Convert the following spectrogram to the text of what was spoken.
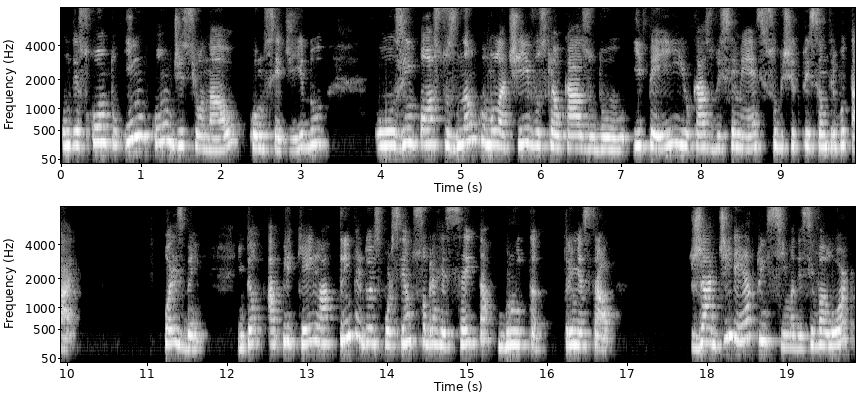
um desconto incondicional concedido, os impostos não cumulativos, que é o caso do IPI e o caso do ICMS, substituição tributária. Pois bem, então, apliquei lá 32% sobre a receita bruta trimestral. Já direto em cima desse valor,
